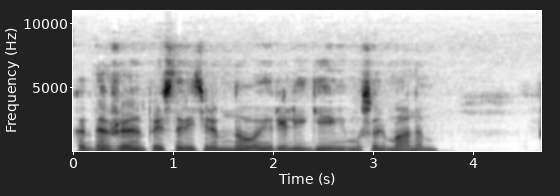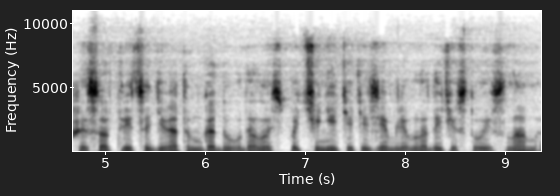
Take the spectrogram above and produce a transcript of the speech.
Когда же представителям новой религии, мусульманам, в 639 году удалось подчинить эти земли владычеству ислама,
